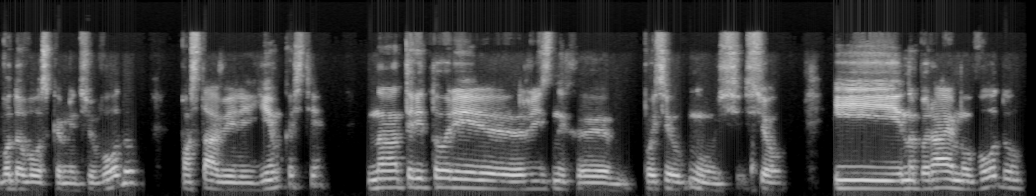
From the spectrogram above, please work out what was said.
водовозками цю воду, поставили ємкості на території різних е, посіл, ну, с- сел, і набираємо воду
